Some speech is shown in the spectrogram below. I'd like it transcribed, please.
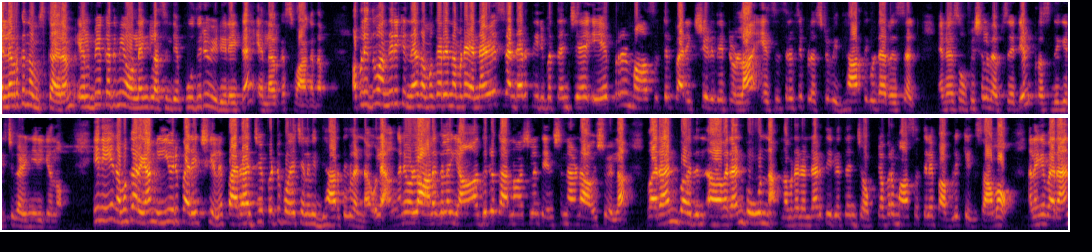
എല്ലാവർക്കും നമസ്കാരം. എൽ ബി അക്കാദമി ഓൺലൈൻ ക്ലാസിന്റെ പുതിയൊരു വീഡിയോയിലേക്ക് എല്ലാവർക്കും സ്വാഗതം. അപ്പോൾ ഇത് വന്നിരിക്കുന്നത് നമുക്കറിയാം നമ്മുടെ എൻ ഐ എസ് രണ്ടായിരത്തി ഇരുപത്തി അഞ്ച് ഏപ്രിൽ മാസത്തിൽ പരീക്ഷ എഴുതിയിട്ടുള്ള S S L C plus two വിദ്യാർത്ഥികളുടെ റിസൾട്ട് എൻ എസ് ഒഫീഷ്യൽ വെബ്സൈറ്റിൽ പ്രസിദ്ധീകരിച്ചു കഴിഞ്ഞിരിക്കുന്നു. ഇനി നമുക്കറിയാം ഈ ഒരു പരീക്ഷയിൽ പരാജയപ്പെട്ടു പോയ ചില വിദ്യാർത്ഥികൾ ഉണ്ടാവും അല്ലെ? അങ്ങനെയുള്ള ആളുകൾ യാതൊരു കാരണവശാലും ടെൻഷൻ ആവേണ്ട ആവശ്യമില്ല. വരാൻ വരാൻ പോകുന്ന നമ്മുടെ രണ്ടായിരത്തി ഇരുപത്തി അഞ്ച് ഒക്ടോബർ മാസത്തിലെ പബ്ലിക് എക്സാമോ അല്ലെങ്കിൽ വരാൻ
